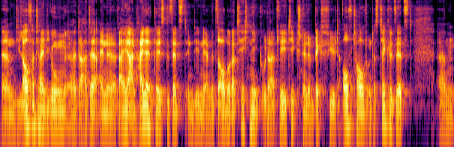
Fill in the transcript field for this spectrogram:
Ähm, die Laufverteidigung, äh, da hat er eine Reihe an Highlight-Plays gesetzt, in denen er mit sauberer Technik oder Athletik schnell im Backfield auftaucht und das Tackle setzt. Ähm,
